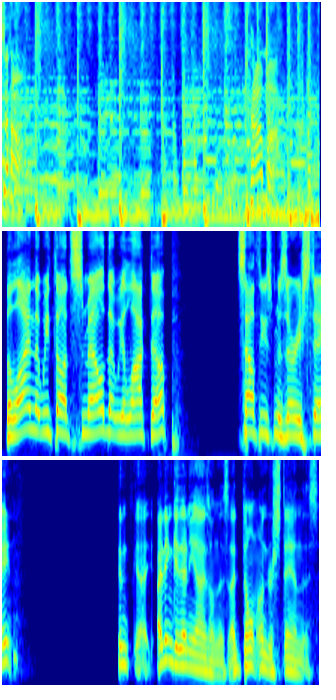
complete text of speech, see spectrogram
Dumb. Come on. The line that we thought smelled that we locked up, Southeast Missouri State. I didn't get any eyes on this. I don't understand this.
